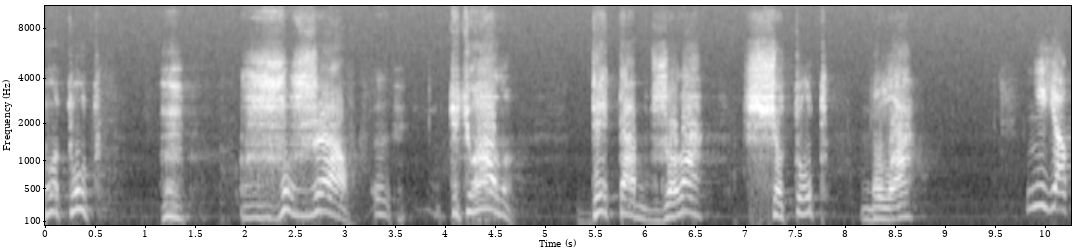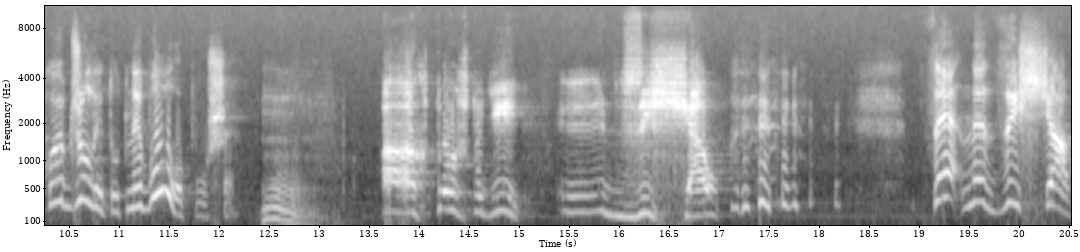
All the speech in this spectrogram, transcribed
Хто тут е, жужжав? Е, Тетю Алло, де та бджола, що тут була? Ніякої бджоли тут не було, пуше. М. А хто ж тоді е, дзищав? Це не дзищав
